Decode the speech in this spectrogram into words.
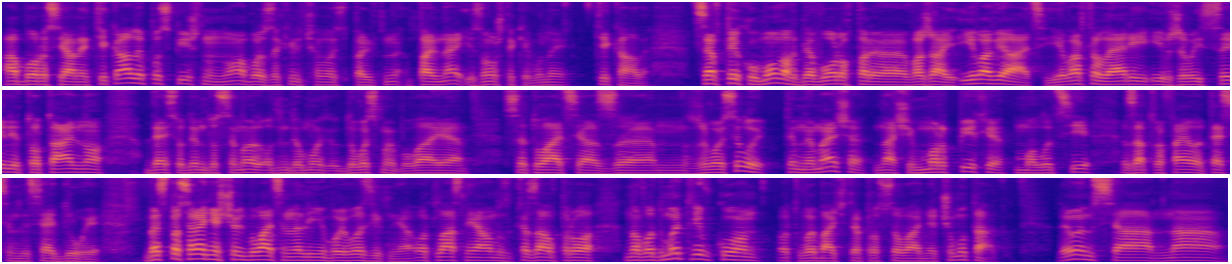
Або росіяни тікали поспішно, ну або закінчилось пальне, і знову ж таки вони тікали. Це в тих умовах, де ворог переважає і в авіації, і в артилерії, і в живій силі. Тотально десь один до семи, один до восьми буває ситуація з живою силою. Тим не менше, наші морпіхи молодці затрофеїли Т-72. Безпосередньо, що відбувається на лінії бойового зіткнення. От, власне, я вам казав про Новодмитрівку. От ви бачите просування. Чому так? Дивимося на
